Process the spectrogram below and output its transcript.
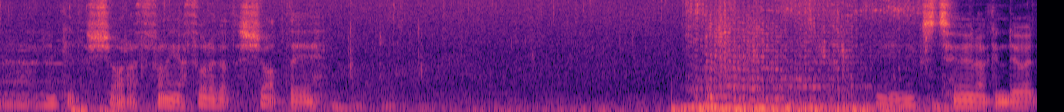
Ah, don't get the shot. Funny, I thought I got the shot there. Yeah, next turn I can do it.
